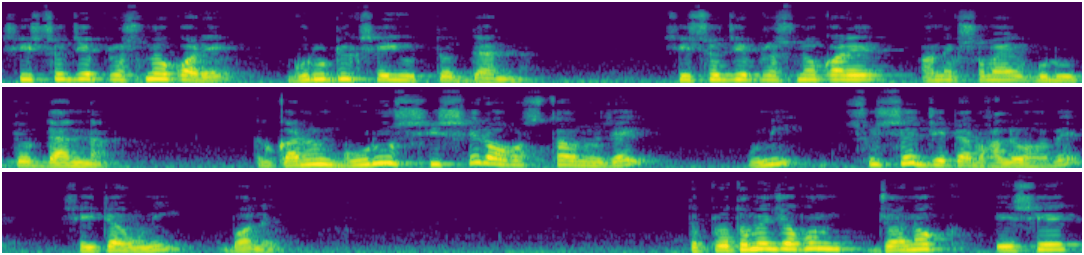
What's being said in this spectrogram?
শিষ্য যে প্রশ্ন করে, গুরু ঠিক সেই উত্তর দেন না। শিষ্য যে প্রশ্ন করে, অনেক সময় গুরু উত্তর দেন না। কারণ গুরু শিষ্যের অবস্থা অনুযায়ী উনি, শিষ্যের যেটা ভালো হবে, সেইটা উনি বলেন। তো প্রথমে যখন জনক এসে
